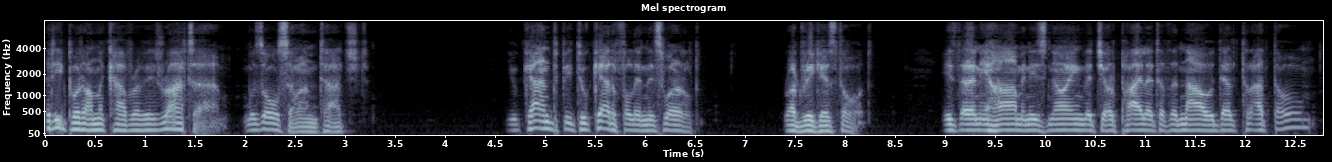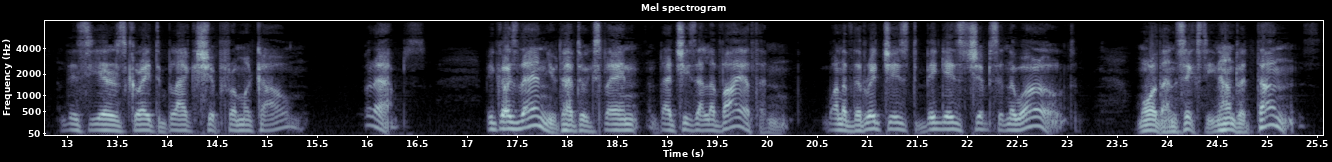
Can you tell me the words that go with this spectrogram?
that he'd put on the cover of his rutter, was also untouched. You can't be too careful in this world, Rodriguez thought. Is there any harm in his knowing that you're pilot of the Nao del Trato, this year's great black ship from Macao? Perhaps because then you'd have to explain that she's a Leviathan, one of the richest, biggest ships in the world, more than 1,600 tons.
